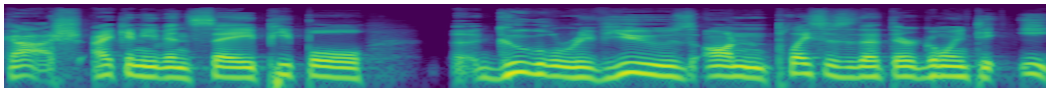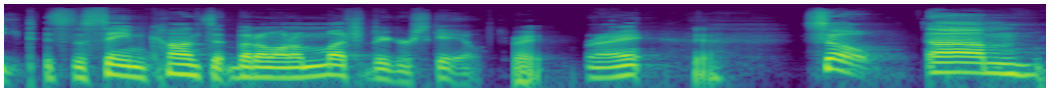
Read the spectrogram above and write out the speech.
gosh, I can even say people uh, Google reviews on places that they're going to eat. It's the same concept, but I'm on a much bigger scale. Right. Right. Yeah. So, um,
